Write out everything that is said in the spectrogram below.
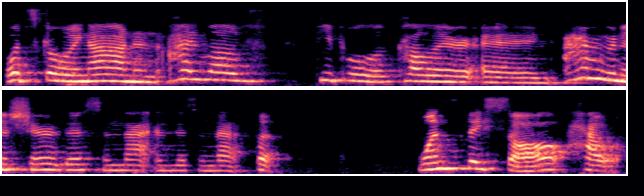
what's going on, and I love people of color and I'm going to share this and that and this and that. But once they saw how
